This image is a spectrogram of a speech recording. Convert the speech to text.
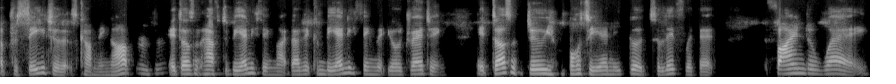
a procedure that's coming up. Mhm. It doesn't have to be anything like that. It can be anything that you're dreading. It doesn't do your body any good to live with it. Find a way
